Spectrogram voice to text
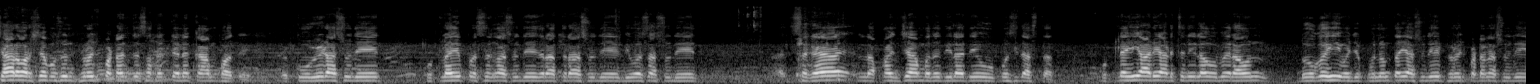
चार वर्षापासून फिरोज पठाणचं सातत्यानं काम पाहते कोविड असू देत कुठलाही प्रसंग असू देत रात्र असू देत दिवस असू देत सगळ्या लोकांच्या मदतीला ते उपस्थित असतात. कुठल्याही आडी अडचणीला उभे राहून दोघंही म्हणजे पूनमताई असू दे फिरोज पठाण असू दे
